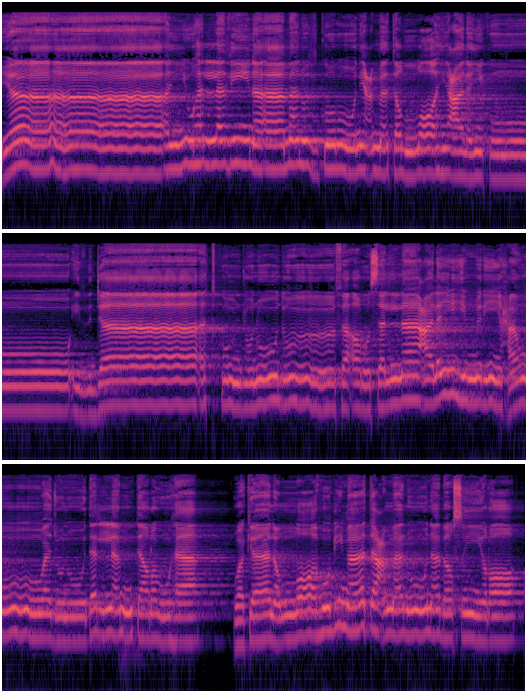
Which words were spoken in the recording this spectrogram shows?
يا أيها الذين آمنوا اذكروا نعمة الله عليكم إذ جاءتكم جنود فأرسلنا عليهم ريحا وجنودا لم تروها وكان الله بما تعملون بصيرا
